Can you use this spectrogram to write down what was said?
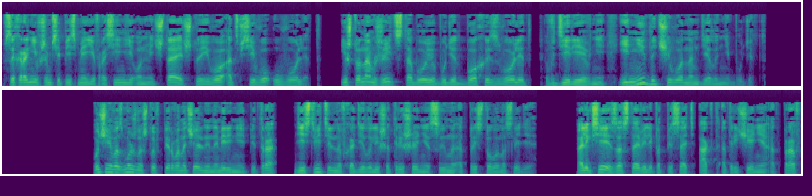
В сохранившемся письме Ефросиньи он мечтает, что его от всего уволят, и что нам жить с тобою будет Бог изволит в деревне, и ни до чего нам дела не будет. Очень возможно, что в первоначальные намерения Петра действительно входило лишь отрешение сына от престола наследия. Алексея заставили подписать акт отречения от прав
